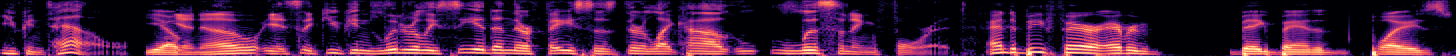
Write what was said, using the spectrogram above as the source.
you can tell Yep. you know it's like you can literally see it in their faces they're like kind of listening for it And to be fair, every big band that plays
